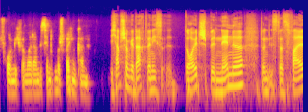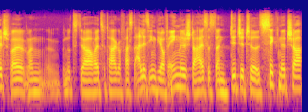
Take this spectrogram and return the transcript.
freue mich, wenn wir da ein bisschen drüber sprechen können. Ich habe schon gedacht, wenn ich es Deutsch benenne, dann ist das falsch, weil man äh, benutzt ja heutzutage fast alles irgendwie auf Englisch. Da heißt es dann Digital Signature.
